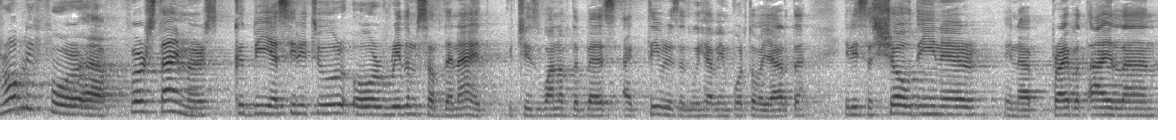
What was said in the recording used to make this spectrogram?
Probably for uh, first timers could be a city tour or Rhythms of the Night, which is one of the best activities that we have in Puerto Vallarta. It is a show dinner in a private island.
